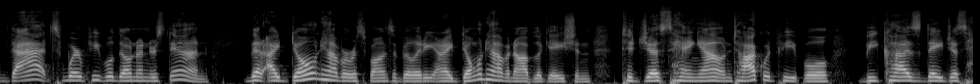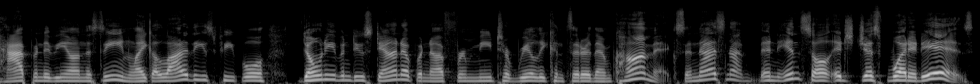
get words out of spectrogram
that's where people don't understand that I don't have a responsibility and I don't have an obligation to just hang out and talk with people because they just happen to be on the scene. Like a lot of these people don't even do stand up enough for me to really consider them comics. And that's not an insult, it's just what it is.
